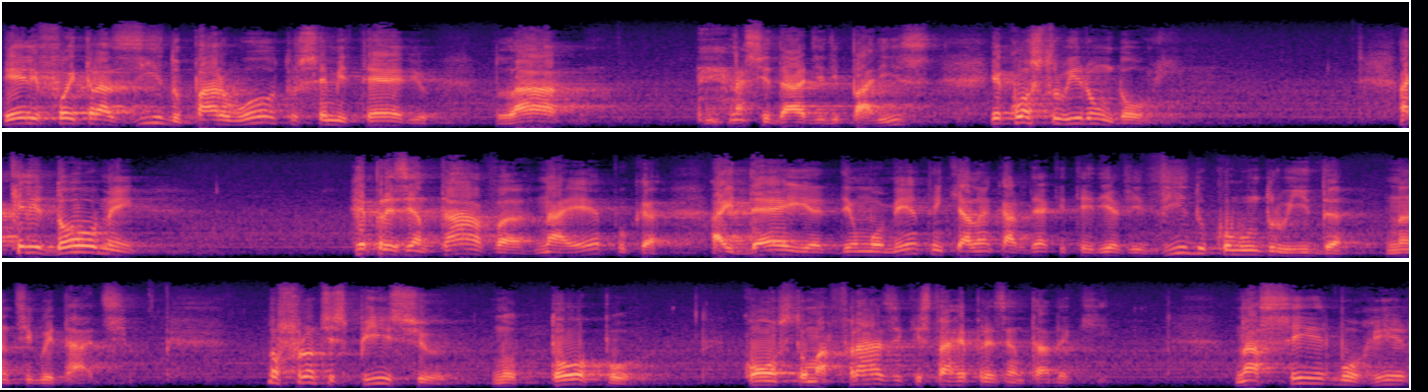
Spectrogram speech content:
ele foi trazido para o outro cemitério, lá na cidade de Paris, e construíram um dome. Aquele dome representava, na época, a ideia de um momento em que Allan Kardec teria vivido como um druida na antiguidade. No frontispício, no topo, consta uma frase que está representada aqui: Nascer, morrer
